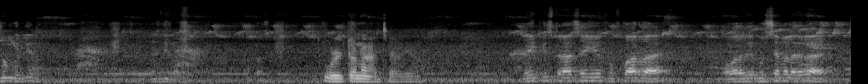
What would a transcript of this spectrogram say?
जूम कर लिया? आ उल्टा ना आ जाएगा। देखिए किस तरह से ये फुफकार रहा है और अभी गुस्से में लग रहा है।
